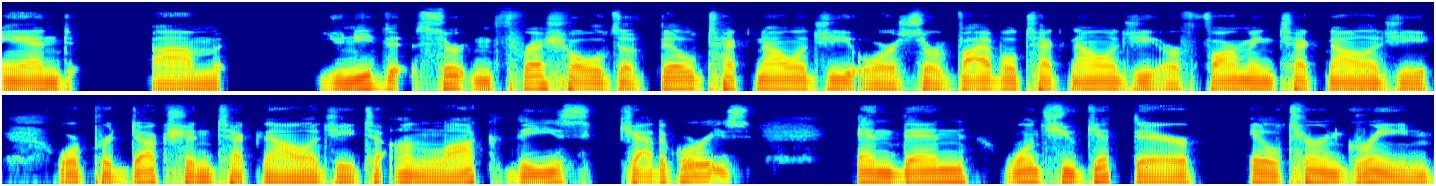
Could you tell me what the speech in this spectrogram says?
and um, you need certain thresholds of build technology or survival technology or farming technology or production technology to unlock these categories. And then once you get there, it'll turn green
